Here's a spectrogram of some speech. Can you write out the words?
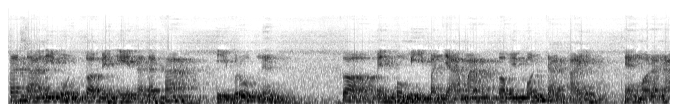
พระสารีบุตรก็เป็นเอตทัคคะอีกรูปหนึ่ง ก็เป็นผู้มีปัญญามากก็ไม่พ้นจากภัยแห่งมรณะ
